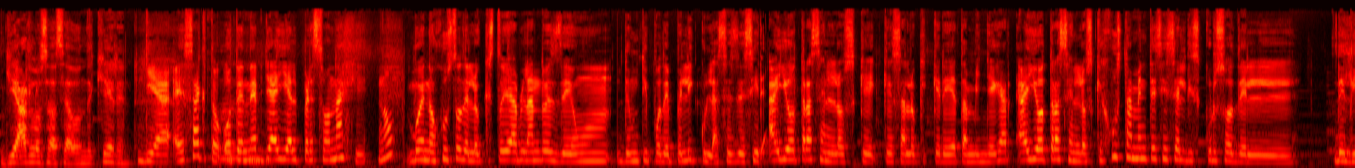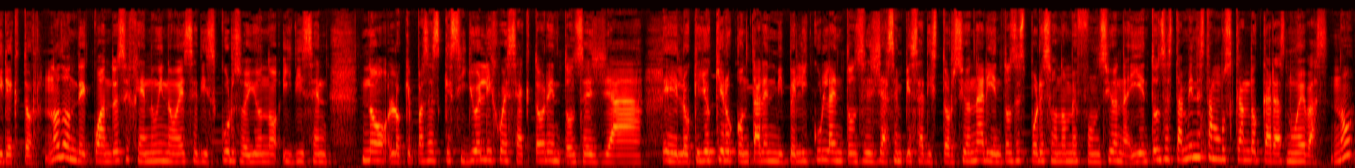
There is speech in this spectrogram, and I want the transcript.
guiarlos hacia donde quieren. Ya, exacto. Mm. O tener ya ahí al personaje, ¿no? Bueno, justo de lo que estoy hablando es de un, de un tipo de películas. Es decir, hay otras en los que, que es a lo que quería también llegar, hay otras en los que justamente sí es el discurso del, del director, ¿no? Donde cuando es genuino ese discurso y uno y dicen, no, lo que pasa es que si yo elijo ese actor, entonces ya eh, lo que yo quiero contar en mi película, entonces ya se empieza a distorsionar y entonces por eso no me funciona. Y entonces también están buscando caras nuevas, ¿no?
